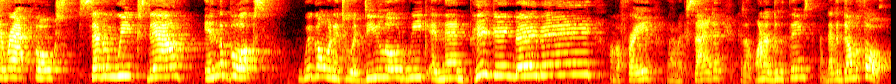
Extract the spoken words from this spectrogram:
A wrap, folks. Seven weeks down in the books. We're going into a deload week and then peaking, baby. I'm afraid, but I'm excited because I want to do things I've never done before.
